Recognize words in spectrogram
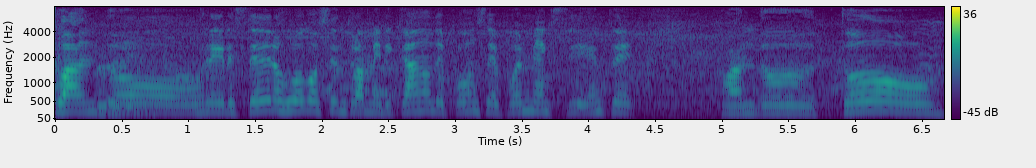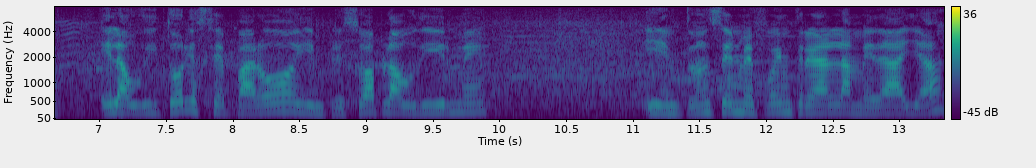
Cuando regresé de los Juegos Centroamericanos de Ponce, después de mi accidente, cuando todo el auditorio se paró y empezó a aplaudirme, y entonces él me fue a entregar la medalla.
